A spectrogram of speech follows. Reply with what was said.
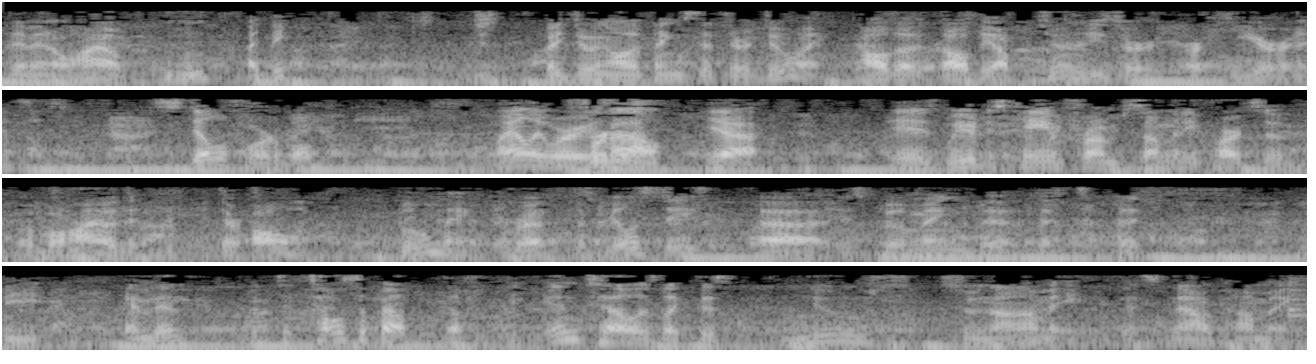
them in Ohio?" Mm-hmm. I think just by doing all the things that they're doing, all the all the opportunities are, are here, and it's still affordable. My only worry for now, that, yeah, is we just came from so many parts of, of Ohio that, that they're all booming. The, re- the real estate uh, is booming. The, the, the the and then tell us about the, intel is like this new tsunami that's now coming.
